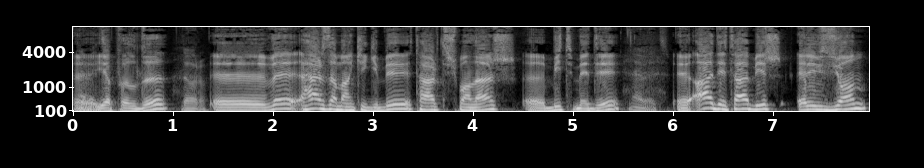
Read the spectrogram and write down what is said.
e, evet. yapıldı. Doğru. E, ve her zamanki gibi tartışmalar e, bitmedi. Evet. E, adeta bir televizyon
